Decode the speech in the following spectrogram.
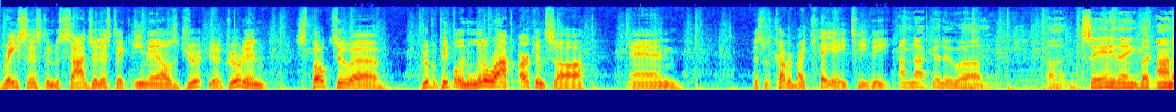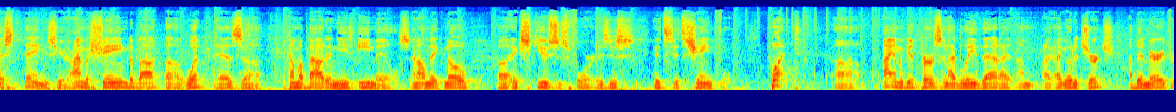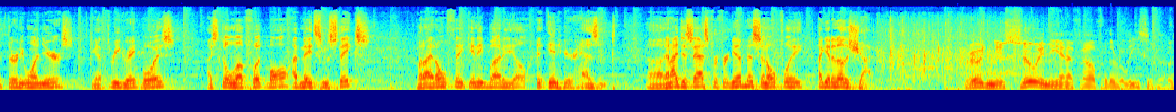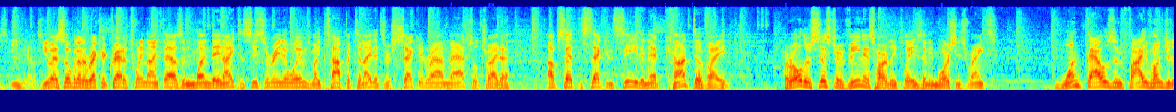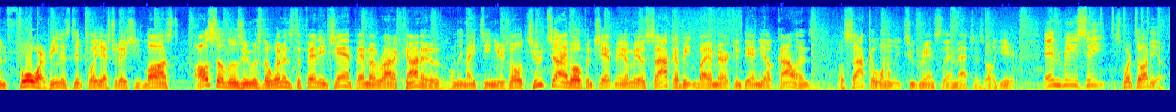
racist and misogynistic emails. Uh, Gruden spoke to a group of people in Little Rock, Arkansas, and this was covered by KATV. I'm not going to um, uh, say anything but honest things here. I'm ashamed about uh, what has uh, come about in these emails, and I'll make no uh, excuses for it. It's just it's it's shameful, but. Uh, I am a good person. I believe that. I, I, I go to church. I've been married for 31 years. I got three great boys. I still love football. I've made some mistakes, but I don't think anybody else in here hasn't. Uh, and I just ask for forgiveness, and hopefully I get another shot. Gruden is suing the NFL for the release of those emails. U.S. Open at a record crowd of 29,000 Monday night to see Serena Williams might top it tonight. It's her second round match. She'll try to upset the second seed, Anett Kontaveit. Her older sister, Venus, hardly plays anymore. She's ranked 1,504. Venus did play yesterday. She lost. Also losing was the women's defending champ, Emma Raducanu, only 19 years old. Two time Open champ, Naomi Osaka, beaten by American Danielle Collins. Osaka won only two Grand Slam matches all year. NBC Sports Audio.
